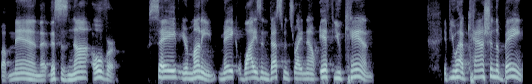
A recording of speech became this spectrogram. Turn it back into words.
but man, that this is not over. Save your money, make wise investments right now if you can. If you have cash in the bank,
